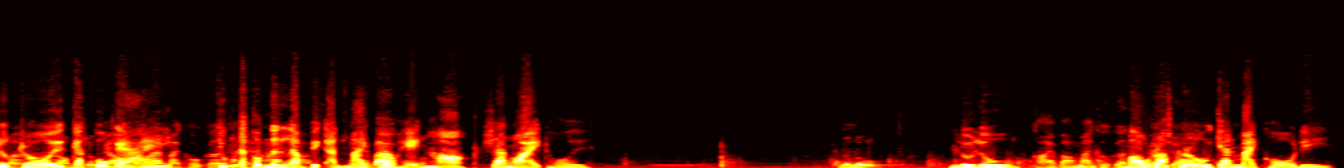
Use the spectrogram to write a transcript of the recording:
Được rồi các cô gái. Chúng ta không nên làm việc anh Michael hẹn hò. Ra ngoài thôi. Lulu Mau rót rượu cho anh Michael đi.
